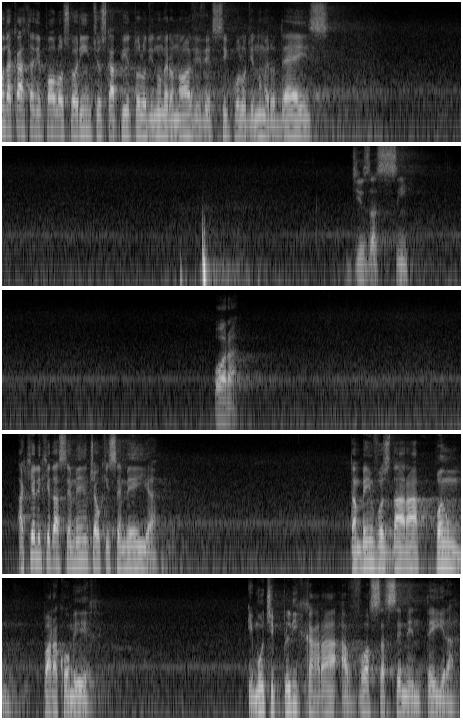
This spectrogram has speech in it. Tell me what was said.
Segunda carta de Paulo aos Coríntios, capítulo de número 9, versículo de número 10. Diz assim: Ora, aquele que dá semente ao que semeia, também vos dará pão para comer e multiplicará a vossa sementeira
